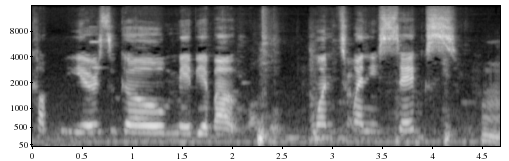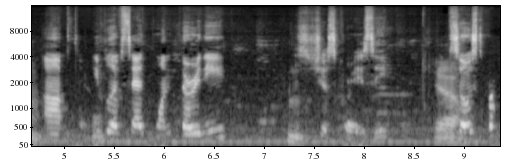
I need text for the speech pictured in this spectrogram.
couple of years ago, maybe about 126. Hmm. Um, some people have said 130. It's just crazy. Yeah. So spring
